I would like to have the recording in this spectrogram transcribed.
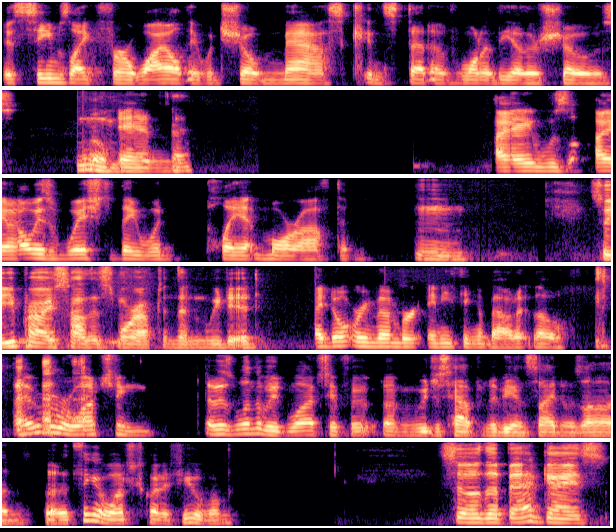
it seems like for a while they would show Mask instead of one of the other shows. Mm. And Okay. I was I always wished they would play it more often. Mm. So you probably saw this more often than we did. I don't remember anything about it though. I remember watching. That was one that we'd watch if it, I mean, we just happened to be inside and it was on. But I think I watched quite a few of them. So the bad guys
